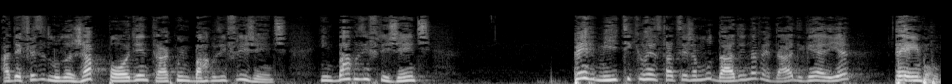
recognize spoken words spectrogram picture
a defesa de Lula já pode entrar com embargos infringentes. Embargos infringentes permite que o resultado seja mudado e, na verdade, ganharia Tempo, tempo,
